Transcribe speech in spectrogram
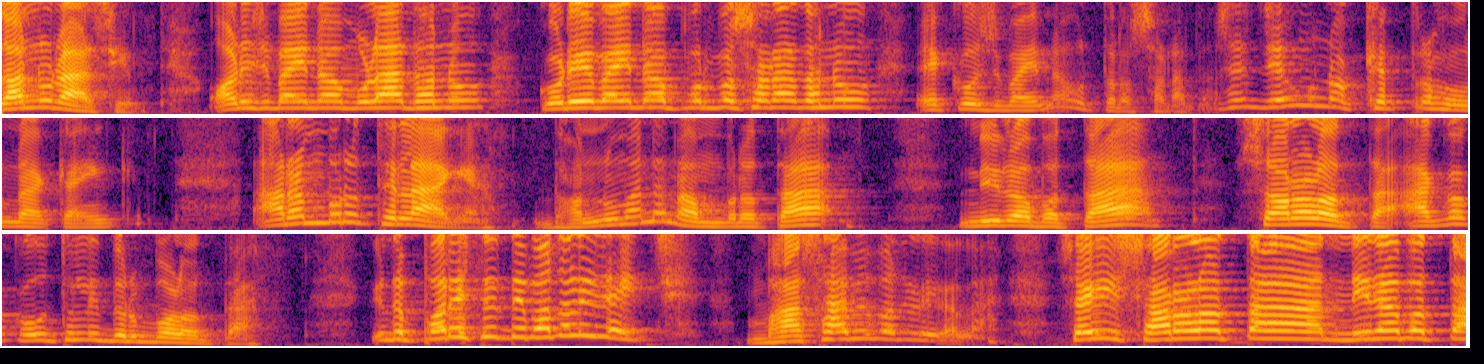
ଧନୁରାଶି ଉଣେଇଶ ବାଇନ ମୂଳା ଧନୁ କୋଡ଼ିଏ ବାଇନ ପୂର୍ବ ସଡ଼ା ଧନୁ ଏକୋଇଶ ବାଇନ ଉତ୍ତର ସଡ଼ା ଧନୁ। ସେ ଯେଉଁ ନକ୍ଷତ୍ର ହେଉନା କାହିଁକି? ଆରମ୍ଭରୁ ଥିଲା ଆଜ୍ଞା ଧନୁ ମାନେ ନମ୍ରତା ନିରବତା ସରଳତା ଆଗ କହୁଥିଲି ଦୁର୍ବଳତା। କିନ୍ତୁ ପରିସ୍ଥିତି ବଦଳି ଯାଇଛି ଭାଷା ବି ବଦଳିଗଲା। ସେଇ ସରଳତା ନିରବତା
